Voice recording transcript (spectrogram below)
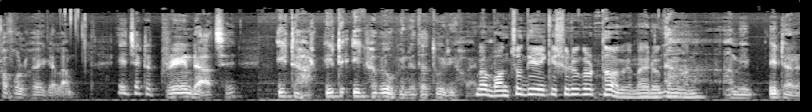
সফল হয়ে গেলাম। এই যে একটা ট্রেন্ড আছে এটা এটা এইভাবে অভিনেতা তৈরি হয় বা মঞ্চ দিয়ে কি শুরু করতে হবে বা এরকম আমি এটার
